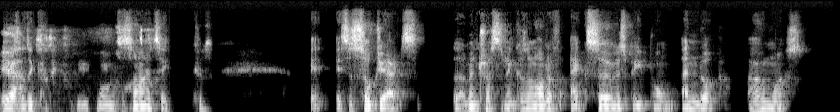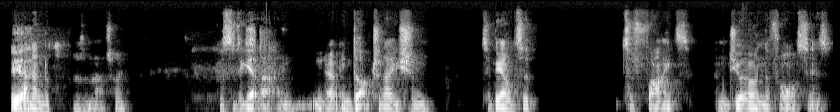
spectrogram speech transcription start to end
yeah, so they could contribute more in society. Because it, it's a subject that I'm interested in, because a lot of ex-service people end up homeless. And yeah, end up in prison actually because to get that you know indoctrination to be able to to fight and join the forces.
